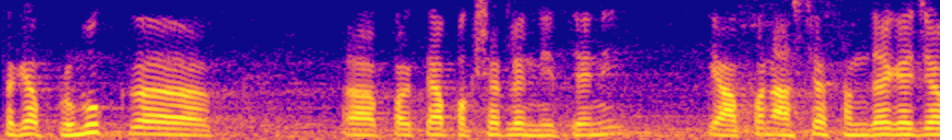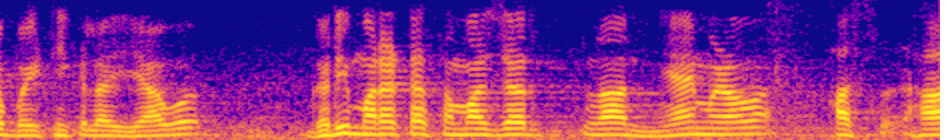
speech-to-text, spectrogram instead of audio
सगळ्या प्रमुख प- त्या पक्षातल्या नेत्यांनी की आपण आजच्या संध्याकाळच्या बैठकीला यावं. गरीब मराठा समाजाला न्याय मिळावा. हा हा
